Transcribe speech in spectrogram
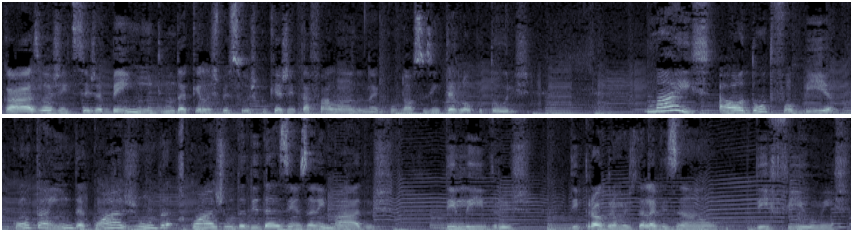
caso a gente seja bem íntimo daquelas pessoas com que a gente está falando, né, com os nossos interlocutores. Mas a odontofobia conta ainda com a ajuda, com a ajuda de desenhos animados, de livros, de programas de televisão, de filmes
